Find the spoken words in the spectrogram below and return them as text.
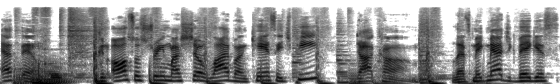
FM. You can also stream my show live on KSHP.com. Let's make magic, Vegas.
